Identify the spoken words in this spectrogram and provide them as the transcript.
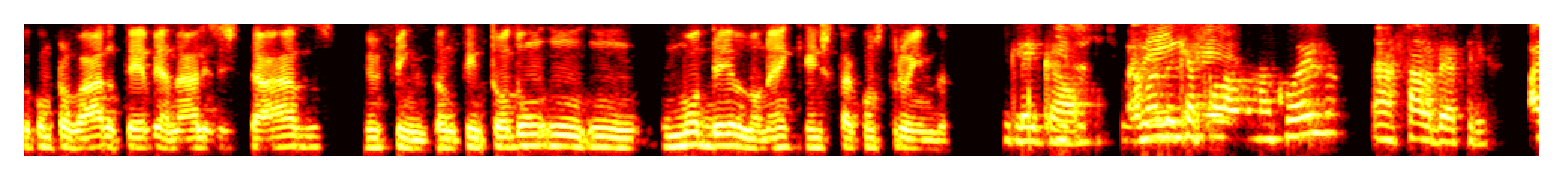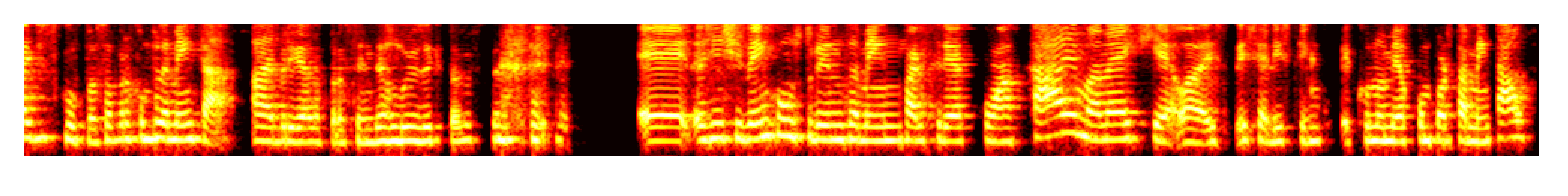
foi comprovado, teve análise de dados, enfim, então tem todo um, um, um modelo, né, que a gente está construindo. Legal. Amanda, quer falar alguma coisa? Ah, fala, Beatriz. Ai, desculpa, só para complementar. Ai, obrigada por acender a luz aqui, estava ficando É, a gente vem construindo também em parceria com a Kaima, né, que ela é especialista em economia comportamental,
